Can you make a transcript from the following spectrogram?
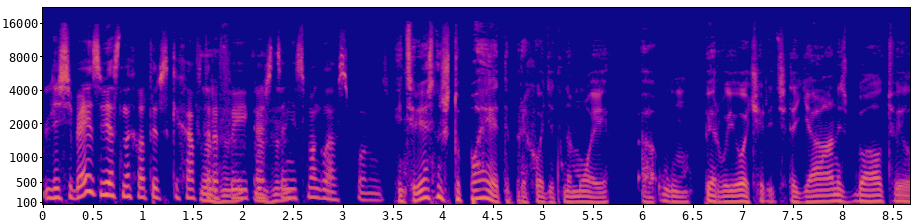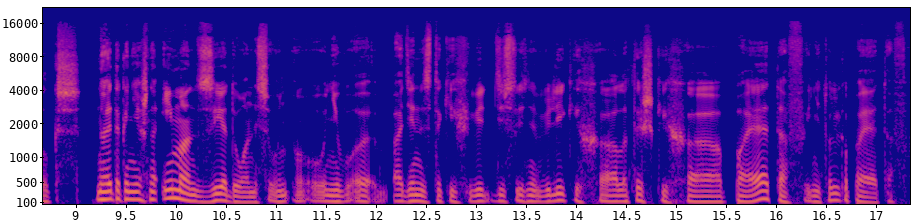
для себя известных латышских авторов, uh-huh, и, кажется, uh-huh. не смогла вспомнить. Интересно, что поэты приходят на мой а, в первую очередь. Это Янис Балтвилкс. Но это, конечно, Иман Зедуанис, у, у него э, один из таких действительно великих а, латышских а, поэтов, и не только поэтов,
